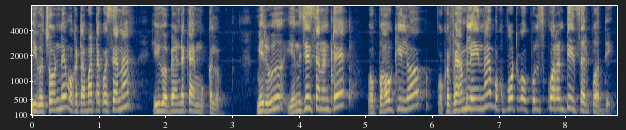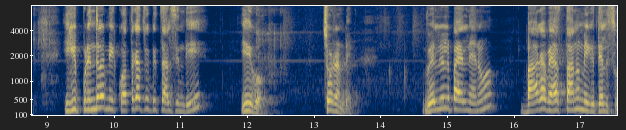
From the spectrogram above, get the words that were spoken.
ఇగో చూడండి ఒక టమాటా కోసానా? ఇగో బెండకాయ ముక్కలు. మీరు ఎన్ని చేశానంటే ఓ పావు కిలో ఒక ఫ్యామిలీ అయినా ఒక పూటకు ఒక పులుసు కూర అంటే ఇది సరిపోద్ది. ఇక ఇప్పుడు ఇందులో మీకు కొత్తగా చూపించాల్సింది ఇదిగో చూడండి. వెల్లుల్లిపాయలు నేను బాగా వేస్తాను మీకు తెలుసు.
